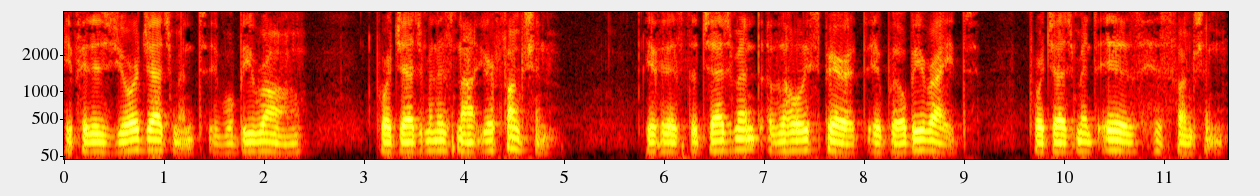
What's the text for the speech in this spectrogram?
If it is your judgment, it will be wrong, for judgment is not your function. If it is the judgment of the Holy Spirit, it will be right, for judgment is His function.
